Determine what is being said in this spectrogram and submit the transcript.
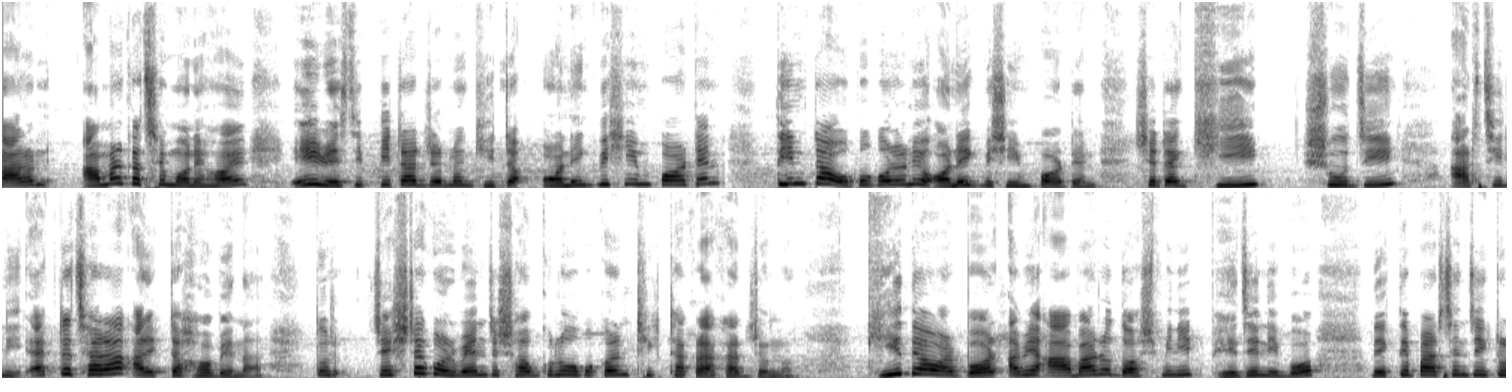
কারণ আমার কাছে মনে হয় এই রেসিপিটার জন্য ঘিটা অনেক বেশি ইম্পর্ট্যান্ট তিনটা উপকরণই অনেক বেশি ইম্পর্ট্যান্ট সেটা ঘি সুজি আর চিনি, একটা ছাড়া আরেকটা হবে না। তো চেষ্টা করবেন যে সবগুলো উপকরণ ঠিকঠাক রাখার জন্য। ঘি দেওয়ার পর আমি আবারও দশ মিনিট ভেজে নিব। দেখতে পাচ্ছেন যে একটু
